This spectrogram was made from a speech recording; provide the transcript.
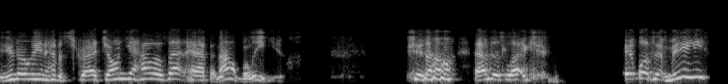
And you don't even have a scratch on you? How does that happen? I don't believe you. You know? I'm just like it wasn't me.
